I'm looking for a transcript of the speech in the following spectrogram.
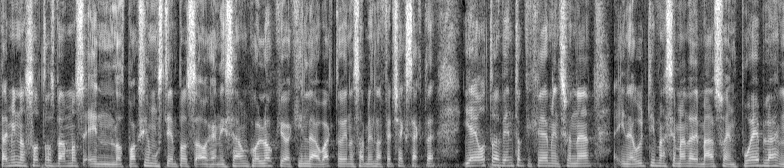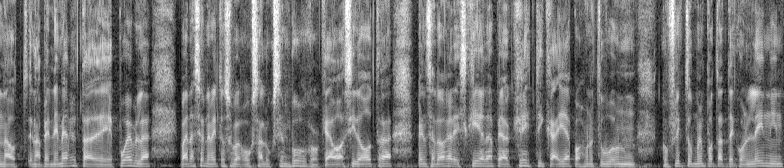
también nosotros vamos en los próximos tiempos a organizar un coloquio aquí en la UAC, todavía no sabemos la fecha exacta. Y hay otro evento que quería mencionar en la última semana de marzo en Puebla, en la, en la Benemérita de Puebla, van a hacer un evento sobre Rosa Luxemburgo, que ha sido otra pensadora de izquierda, pero crítica. Ella, por ejemplo, tuvo un conflicto muy importante con Lenin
